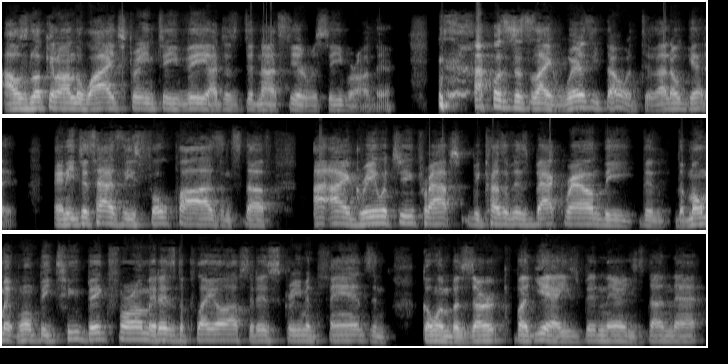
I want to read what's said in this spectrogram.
I was looking on the widescreen TV. I just did not see a receiver on there. I was just like, where's he throwing to? I don't get it. And he just has these faux pas and stuff. I, I, agree with you. Perhaps because of his background, the, the the moment won't be too big for him. It is the playoffs. It is screaming fans and going berserk. But yeah, he's been there. He's done that.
